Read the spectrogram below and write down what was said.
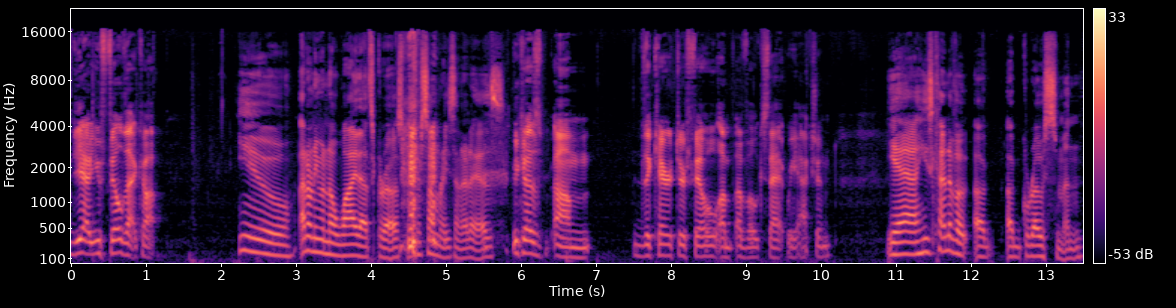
yeah, you fill that cup Ew! I don't even know why that's gross, but for some reason it is. because um, the character Phil um, evokes that reaction. Yeah, he's kind of a a, a grossman.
